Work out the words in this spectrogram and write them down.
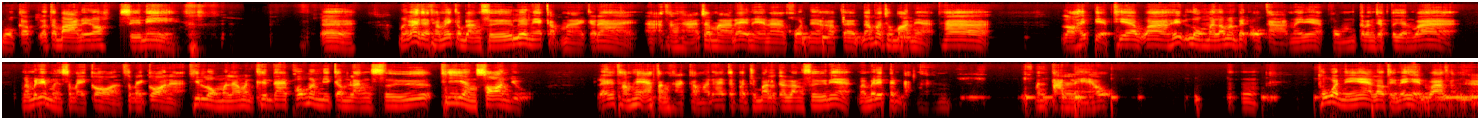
บวกกับรัฐบาลด้วยเนาะซื้อหนี้เออ มันก็อาจจะทำให้กำลังซื้อเรื่องนี้กลับมาก็ได้อะอสังหาจะมาได้ในอนาคตนะครับ แต่ณปัจจุบันเนี่ย ถ้าเราให้เปรียบเทียบว่าเฮ้ยลงมาแล้วมันเป็นโอกาสไหมเนี่ย ผมกำลังจะเตือนว่า มันไม่ได้เหมือนสมัยก่อน สมัยก่อนอะที่ลงมาแล้วมันขึ้นได้ เพราะมันมีกำลังซื้อที่ยังซ่อนอยู่ และทำให้อสังหากลับมาได้แต่ปัจจุบันกำลังซื้อเนี่ย มันไม่ได้เป็นแบบนั้น มันตันแล้วทุกวันนี้เราถึงได้เห็นว่าสังหา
